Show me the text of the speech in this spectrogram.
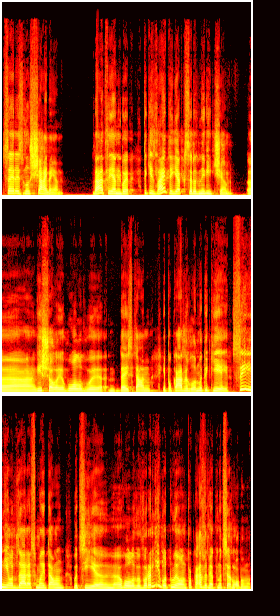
це знущання. Да, це якби такі, знаєте, як середньовіччя. Е, вішали голови десь там і показували, ми такі сильні, от зараз ми там оці е, голови ворогів, от ми он показуємо, як ми це робимо.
